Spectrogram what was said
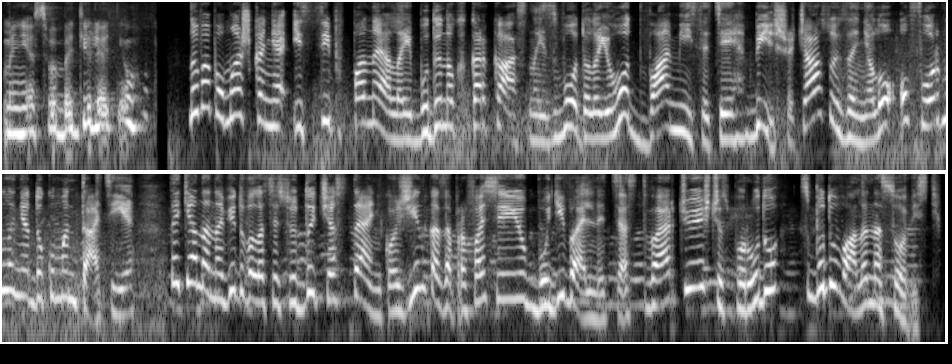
меня освободили от него. Нове помешкання із ціп панелей, будинок каркасний. Зводили його два місяці. Більше часу зайняло оформлення документації. Тетяна навідувалася сюди частенько. Жінка за професією будівельниця стверджує, що споруду збудували на совість.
